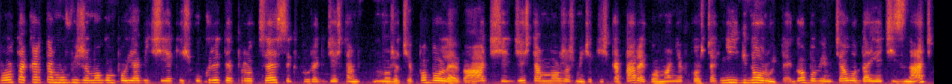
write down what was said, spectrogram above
bo ta karta mówi, że mogą pojawić się jakieś ukryte procesy, które gdzieś tam możecie pobolewać, gdzieś tam możesz mieć jakiś katarek, łamanie w kościach. Nie ignoruj tego, bowiem ciało daje ci znać,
